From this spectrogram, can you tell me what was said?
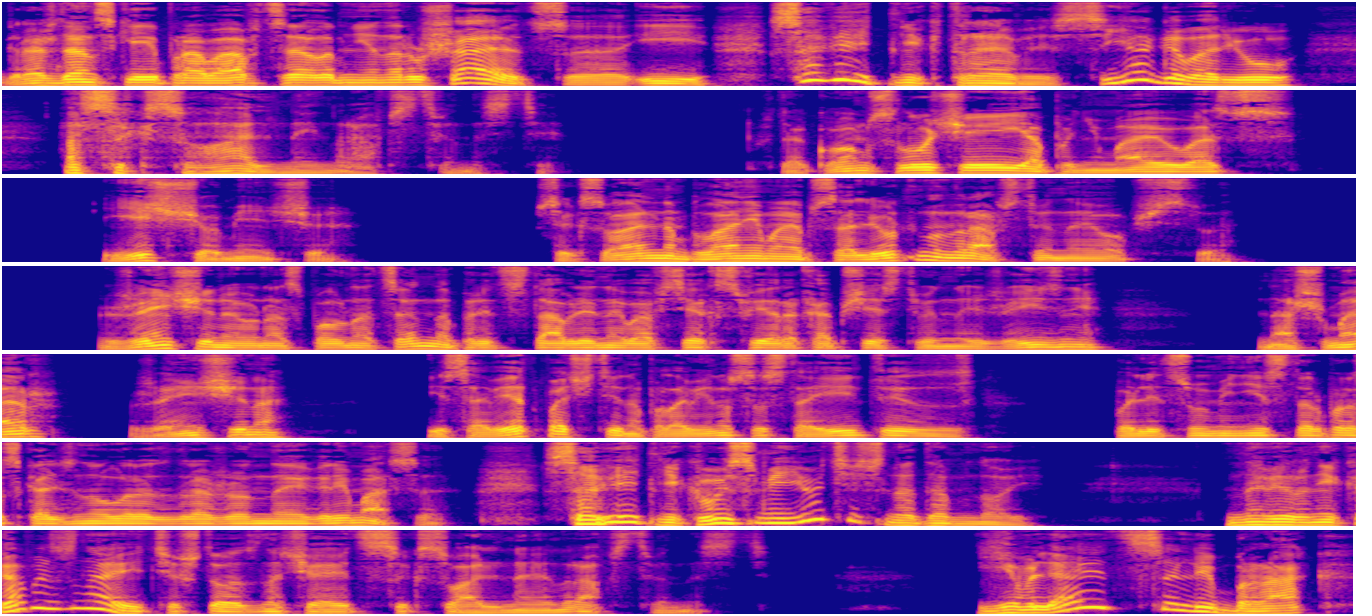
Гражданские права в целом не нарушаются, и... Советник Тревис, я говорю о сексуальной нравственности. В таком случае я понимаю вас еще меньше. В сексуальном плане мы абсолютно нравственное общество. Женщины у нас полноценно представлены во всех сферах общественной жизни. Наш мэр — женщина, и совет почти наполовину состоит из... По лицу министр проскользнула раздраженная гримаса. — Советник, вы смеетесь надо мной? Наверняка вы знаете, что означает сексуальная нравственность. Является ли брак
